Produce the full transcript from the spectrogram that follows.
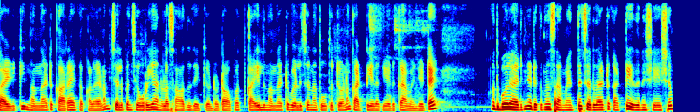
കഴുകി നന്നായിട്ട് കറയൊക്കെ കളയണം. ചിലപ്പം ചൊറിയാനുള്ള സാധ്യതയൊക്കെ ഉണ്ട് കേട്ടോ. അപ്പോൾ കയ്യിൽ നന്നായിട്ട് വെളിച്ചെണ്ണ തൂത്തിട്ട് വേണം കട്ട് ചെയ്തൊക്കെ എടുക്കാൻ വേണ്ടിയിട്ട്. അതുപോലെ അരിഞ്ഞെടുക്കുന്ന സമയത്ത് ചെറുതായിട്ട് കട്ട് ചെയ്തതിന് ശേഷം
